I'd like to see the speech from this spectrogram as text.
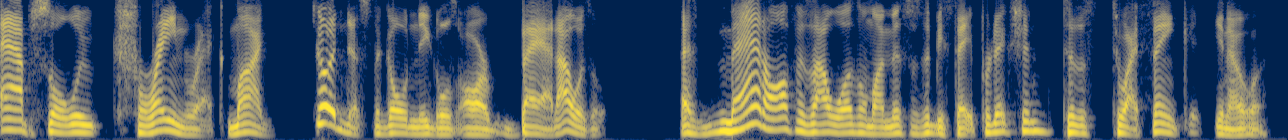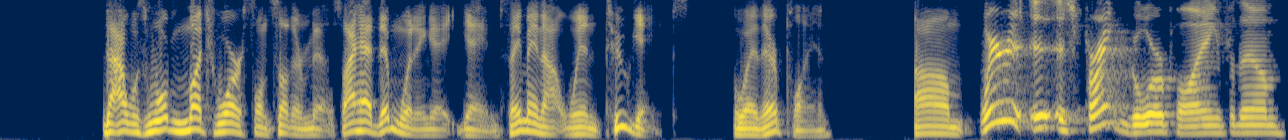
absolute train wreck. My goodness, the Golden Eagles are bad. I was as mad off as I was on my Mississippi State prediction to this, to I think you know that was much worse on Southern Miss. I had them winning eight games. They may not win two games the way they're playing. Um, Where is Frank Gore playing for them?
